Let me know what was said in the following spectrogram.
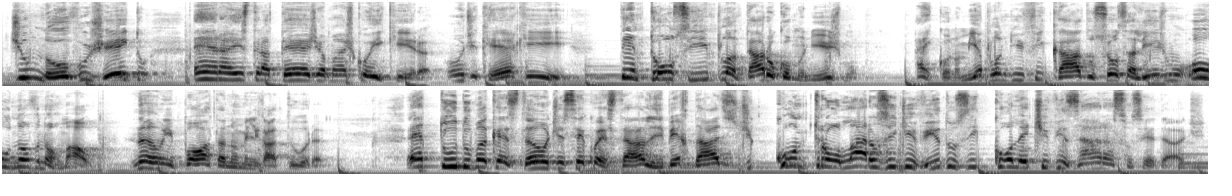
de um novo jeito, era a estratégia mais corriqueira, onde quer que tentou-se implantar o comunismo. A economia planificada, o socialismo ou o novo normal, não importa a nomenclatura. É tudo uma questão de sequestrar liberdades, de controlar os indivíduos e coletivizar a sociedade.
